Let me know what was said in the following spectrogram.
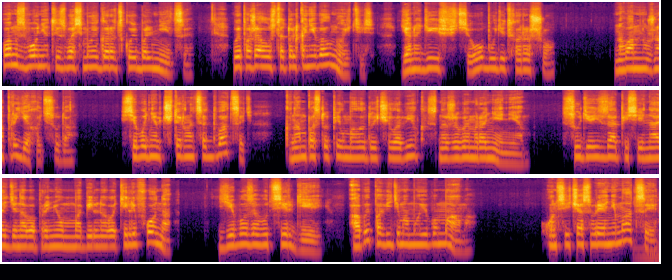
«Вам звонят из восьмой городской больницы. Вы, пожалуйста, только не волнуйтесь. Я надеюсь, все будет хорошо. Но вам нужно приехать сюда. Сегодня в 14.20 к нам поступил молодой человек с ножевым ранением. Судя из записей найденного при нем мобильного телефона, его зовут Сергей, а вы, по-видимому, его мама. Он сейчас в реанимации,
